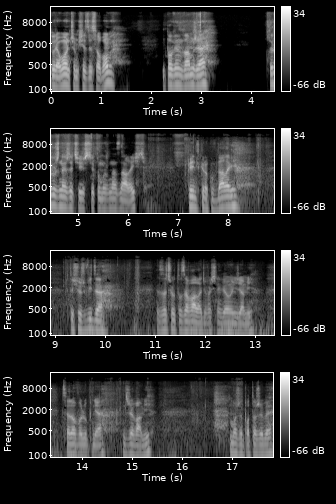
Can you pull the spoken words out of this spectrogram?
które łączą się ze sobą i powiem Wam, że różne rzeczy jeszcze tu można znaleźć. Pięć kroków dalej, ktoś już widzę, zaczął to zawalać właśnie gałęziami, celowo lub nie, drzewami. Może po to, żeby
